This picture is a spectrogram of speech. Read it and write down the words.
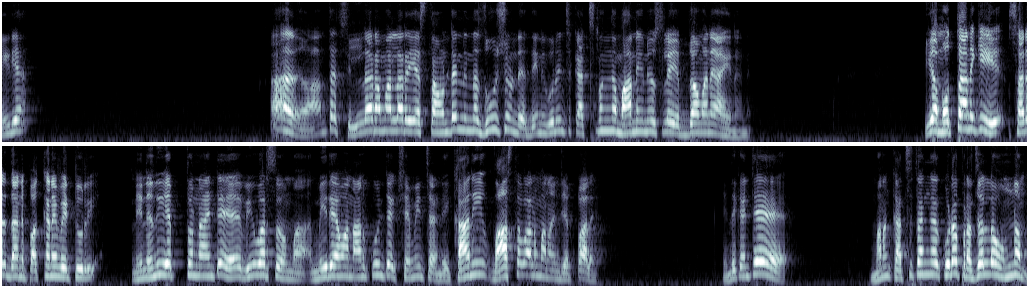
మీడియా? అంత చిల్లర మల్లర చేస్తూ ఉంటే నిన్న చూసి ఉండే దీని గురించి ఖచ్చితంగా మార్నింగ్ న్యూస్లో చెప్దామని ఆయనని. ఇక మొత్తానికి సరే దాన్ని పక్కన పెట్టుర్రి. నేను ఎందుకు చెప్తున్నా అంటే వ్యూవర్స్ మీరేమన్నా అనుకుంటే క్షమించండి కానీ వాస్తవాలు మనం చెప్పాలి. ఎందుకంటే మనం ఖచ్చితంగా కూడా ప్రజల్లో ఉన్నాం.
